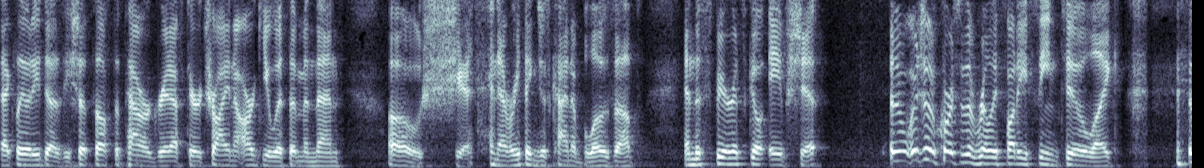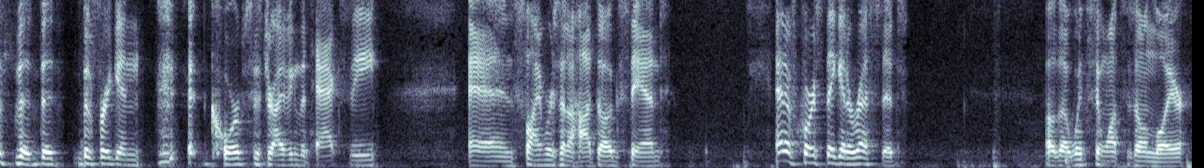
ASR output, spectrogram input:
Exactly what he does. He shuts off the power grid after trying to argue with him, and then, oh shit, and everything just kind of blows up, and the spirits go ape shit. Which, of course, is a really funny scene too. Like the the the friggin' corpse is driving the taxi, and Slimer's in a hot dog stand, and of course they get arrested. Although Winston wants his own lawyer,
